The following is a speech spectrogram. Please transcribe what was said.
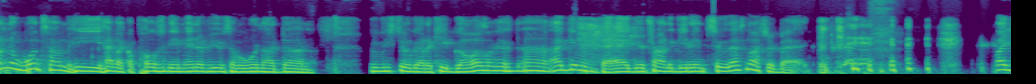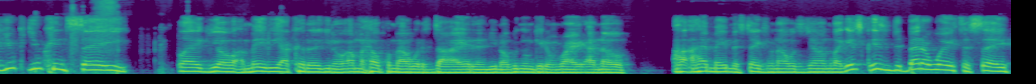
don't know one time he had like a post game interview, so but we're not done. We, we still got to keep going. I was like, uh, I give a bag you're trying to get into. That's not your bag. like you, you can say, like, yo, maybe I could have, you know, I'm gonna help him out with his diet, and you know, we're gonna get him right. I know I, I had made mistakes when I was young. Like, it's it's the better ways to say,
